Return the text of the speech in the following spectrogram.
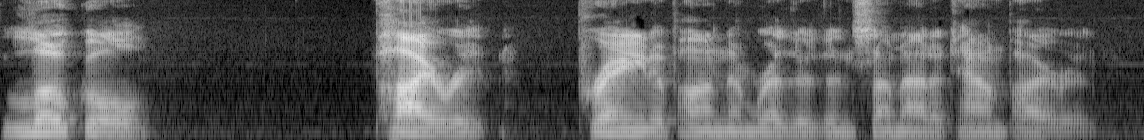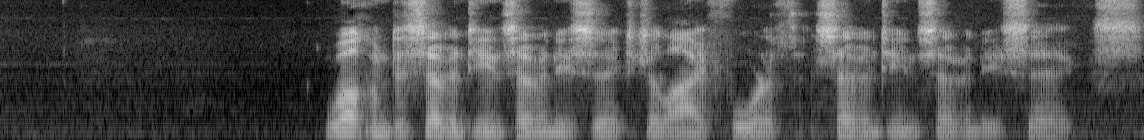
local pirate preying upon them rather than some out of town pirate. Welcome to 1776, July 4th, 1776.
